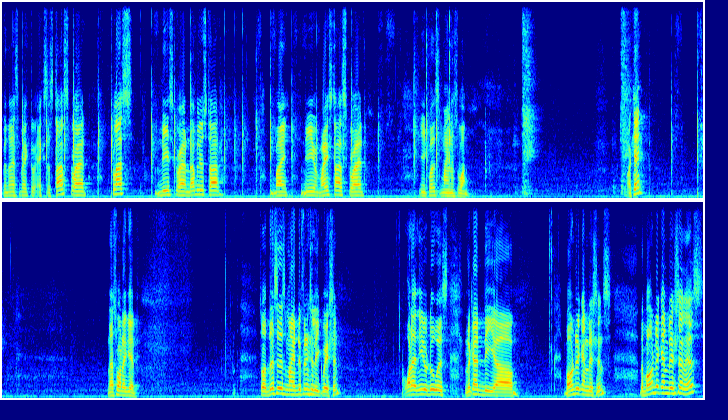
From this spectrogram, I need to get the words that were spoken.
with respect to x star squared plus d squared w star by d y star squared equals minus 1 okay. That is what I get. So this is my differential equation. What I need to do is look at the uh, boundary conditions. The boundary condition is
